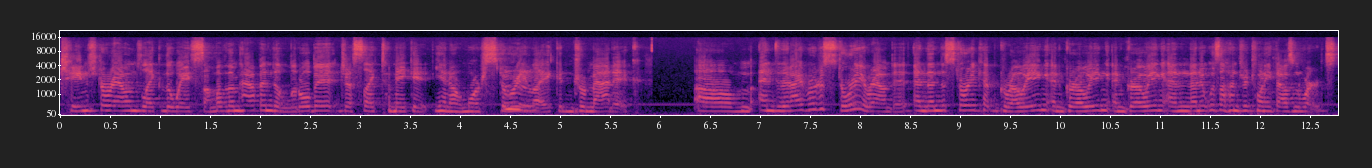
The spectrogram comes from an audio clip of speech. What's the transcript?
changed around like the way some of them happened a little bit just like to make it, you know, more story-like and dramatic. Um, and then I wrote a story around it, and then the story kept growing and growing and growing, and then it was 120,000 words.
